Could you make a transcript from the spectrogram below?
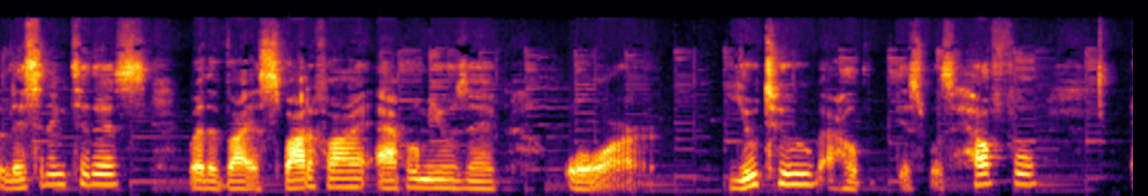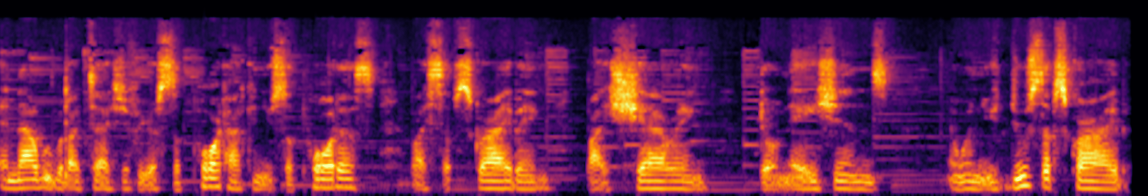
listening to this, whether via Spotify, Apple Music, or YouTube, I hope this was helpful. And now we would like to ask you for your support. How can you support us? By subscribing, by sharing, donations. And when you do subscribe,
